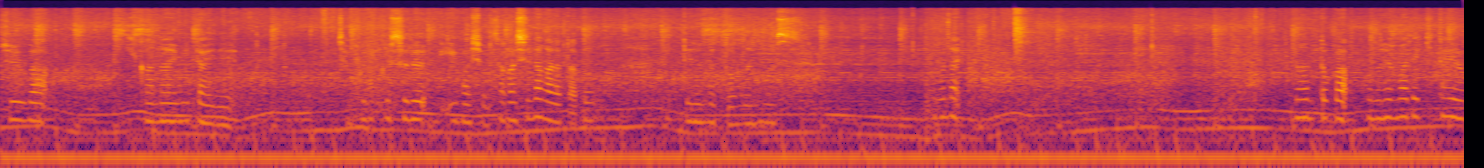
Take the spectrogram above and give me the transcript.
縦が効かないみたいで着陸する居場所を探しながらだと行ってるんだと思います。たい。なんとかこの辺まで来たよ。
